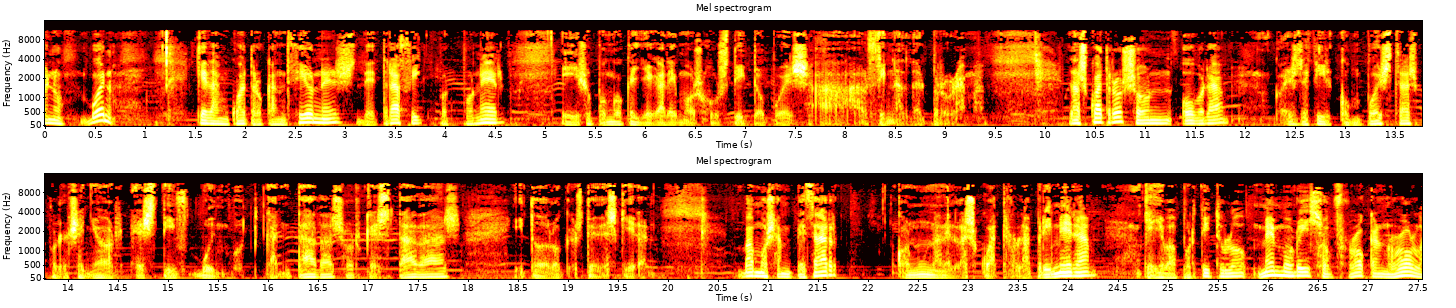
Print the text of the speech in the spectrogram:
Bueno, bueno. Quedan cuatro canciones de Traffic por poner y supongo que llegaremos justito pues al final del programa. Las cuatro son obra, es decir, compuestas por el señor Steve Winwood, cantadas, orquestadas y todo lo que ustedes quieran. Vamos a empezar con una de las cuatro. La primera, que lleva por título Memories of Rock and Roll,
